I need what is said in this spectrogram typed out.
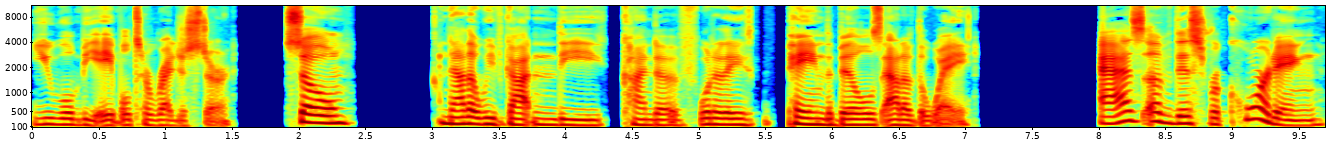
you will be able to register. So now that we've gotten the kind of what are they paying the bills out of the way, as of this recording,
